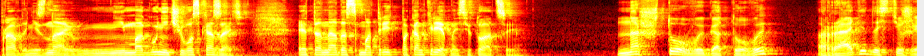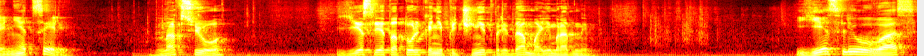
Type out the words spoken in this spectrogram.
правда, не знаю, не могу ничего сказать. Это надо смотреть по конкретной ситуации. На что вы готовы ради достижения цели? На все. Если это только не причинит вреда моим родным. Если у вас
